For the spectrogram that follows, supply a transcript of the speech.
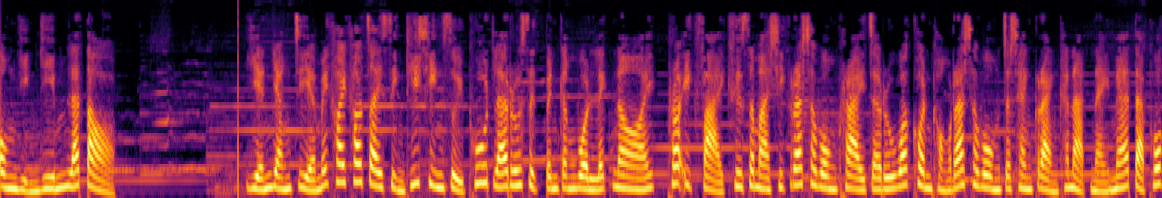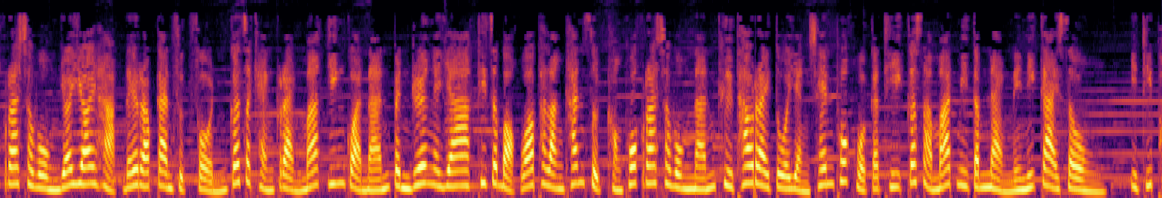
องค์หญิงยิ้มและตอบ เหยียนหยางเจียไม่ค่อยเข้าใจสิ่งที่ชิงสุยพูดและรู้สึกเป็นกังวลเล็กน้อย เพราะอีกฝ่ายคือสมาชิกราชวงศ์ใครจะรู้ว่าคนของราชวงศ์จะแข็งแกร่งขนาดไหนแม้แต่พวกราชวงศ์ย่อยๆ หากได้รับการฝึกฝน ก็จะแข็งแกร่งมากยิ่งกว่านั้น เป็นเรื่องยากที่จะบอกว่าพลังขั้นสุดของพวกราชวงศ์นั้น คือเท่าไรตัวอย่างเช่น พวกหัวกะทิก็สามารถมีตำแหน่งในนิกายทรง อิทธิพ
